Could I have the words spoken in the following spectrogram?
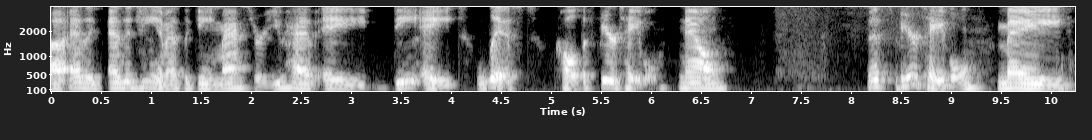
uh, as a as a GM, as the game master, you have a D8 list called the fear table. Now, this fear table may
